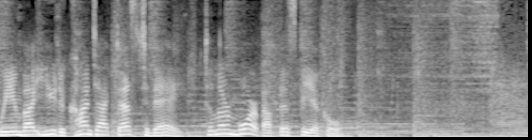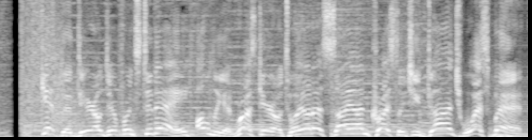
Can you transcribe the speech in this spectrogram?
We invite you to contact us today to learn more about this vehicle. Get the Darrow difference today, only at Russ Darrow Toyota Scion Chrysler Jeep Dodge West Bend.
